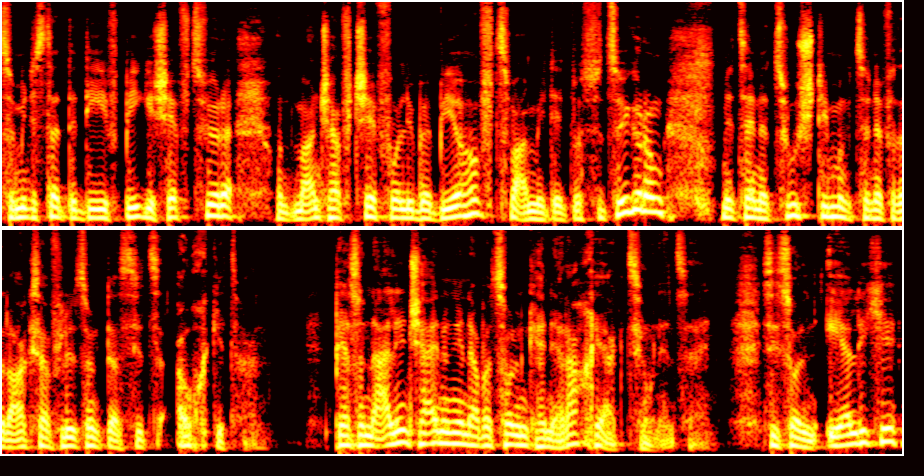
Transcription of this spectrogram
Zumindest hat der DFB-Geschäftsführer und Mannschaftschef Oliver Bierhoff zwar mit etwas Verzögerung mit seiner Zustimmung zu einer Vertragsauflösung das jetzt auch getan. Personalentscheidungen aber sollen keine Racheaktionen sein. Sie sollen ehrliche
